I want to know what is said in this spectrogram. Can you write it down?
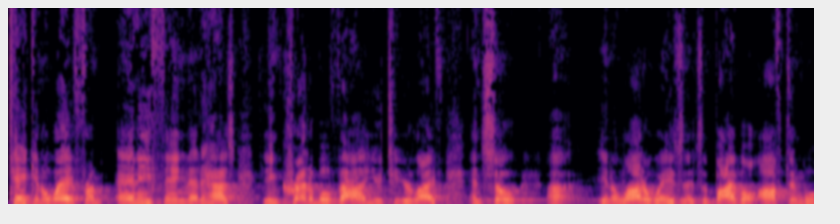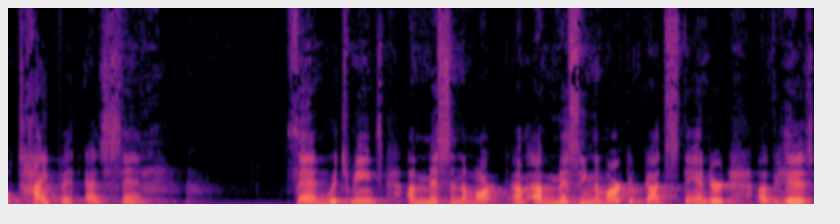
taken away from anything that has incredible value to your life. And so, uh, in a lot of ways, as the Bible often will type it as sin. Sin, which means I'm missing the mark. I'm, I'm, missing the mark of God's standard, of His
